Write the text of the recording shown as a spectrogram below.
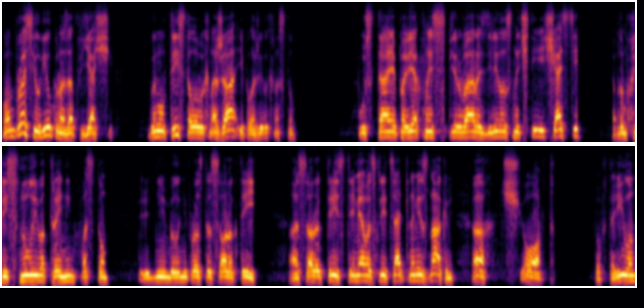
Он бросил вилку назад в ящик, вынул три столовых ножа и положил их на стол. Пустая поверхность сперва разделилась на четыре части, а потом хлестнула его тройным хвостом. Перед ним было не просто сорок три, а сорок три с тремя восклицательными знаками. «Ах, черт!» — повторил он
